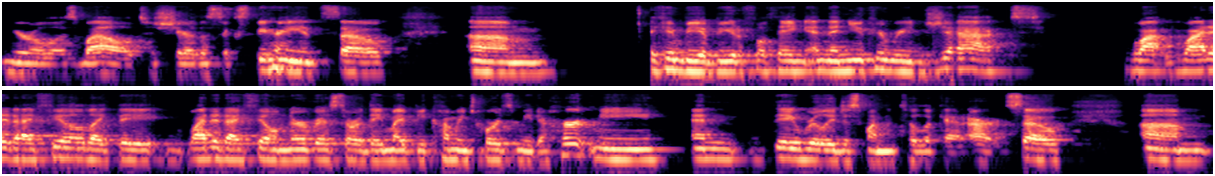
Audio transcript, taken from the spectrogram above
mural as well to share this experience. So um, it can be a beautiful thing. And then you can reject why, why did I feel like they, why did I feel nervous or they might be coming towards me to hurt me? And they really just wanted to look at art. So um,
